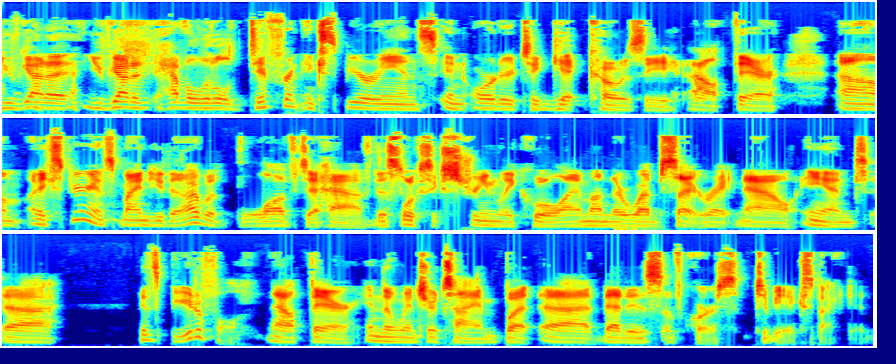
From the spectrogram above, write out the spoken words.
you've got to you've got to have a little different experience in order to get cozy out there. Um, an experience, mind you, that I would love to have. This looks extremely cool. I'm on their website right now, and uh, it's beautiful out there in the wintertime. But uh, that is, of course, to be expected.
